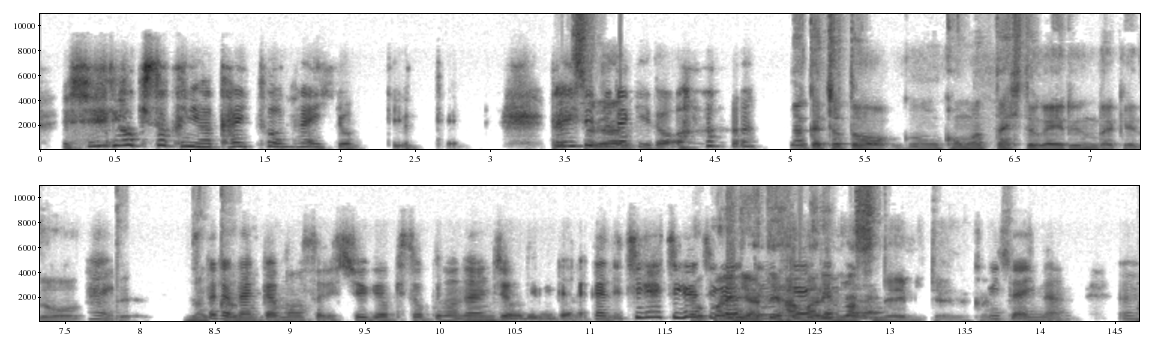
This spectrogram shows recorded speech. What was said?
就業規則には回答ないよって言って。大切だけど、なんかちょっとこ困った人がいるんだけどって。はいなただなんかもうそれ就業規則の何条でみたいな感じ。違う違う違う。これに当てはまりますね、みたいな感じ。みたいな。うん。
